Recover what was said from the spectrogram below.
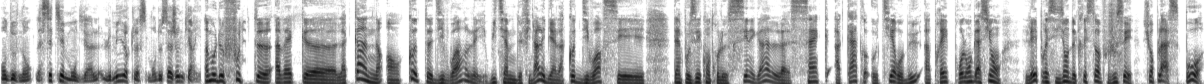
en devenant la septième mondiale, le meilleur classement de sa jeune carrière. Un mot de foot avec la Cannes en Côte d'Ivoire, les huitièmes de finale. Eh bien, la Côte d'Ivoire s'est imposée contre le Sénégal 5 à 4 au tiers au but après prolongation. Les précisions de Christophe Jousset sur place pour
